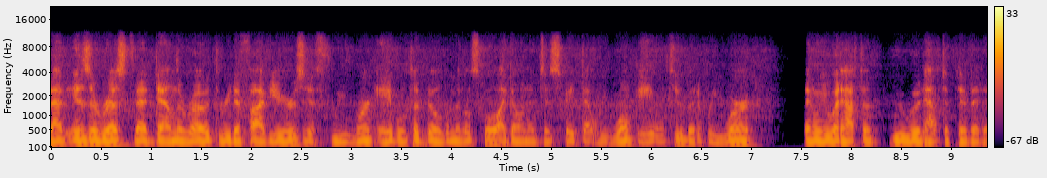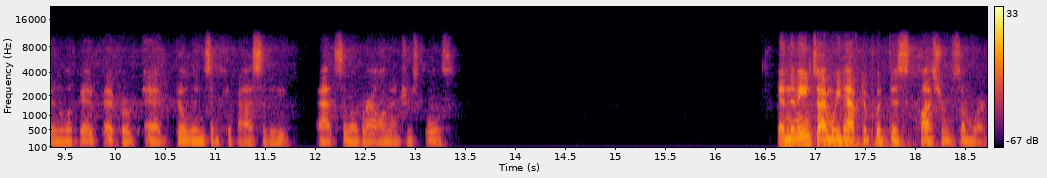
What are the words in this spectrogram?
that is a risk that down the road, three to five years, if we weren't able to build a middle school, I don't anticipate that we won't be able to, but if we weren't, then we would have to we would have to pivot and look at, at, at buildings and capacity at some of our elementary schools. In the meantime, we'd have to put this classroom somewhere,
